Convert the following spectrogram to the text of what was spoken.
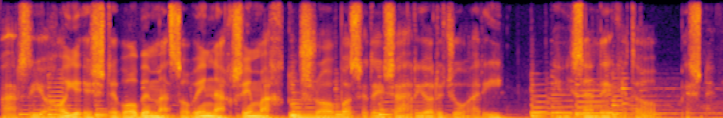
فرضیه های اشتباه به مسابه نقشه مخدوش را با صدای شهریار جوهری نویسنده کتاب بشنویم.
